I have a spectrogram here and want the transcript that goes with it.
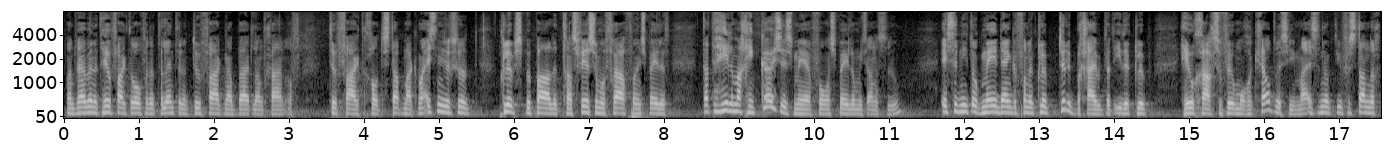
Want we hebben het heel vaak erover dat talenten te vaak naar het buitenland gaan of te vaak de grote stap maken. Maar is het niet zo dat clubs bepaalde transfersommen vragen voor hun spelers, dat er helemaal geen keuze is meer voor een speler om iets anders te doen? Is het niet ook meedenken van een club? Tuurlijk begrijp ik dat iedere club heel graag zoveel mogelijk geld wil zien. Maar is het ook niet verstandig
